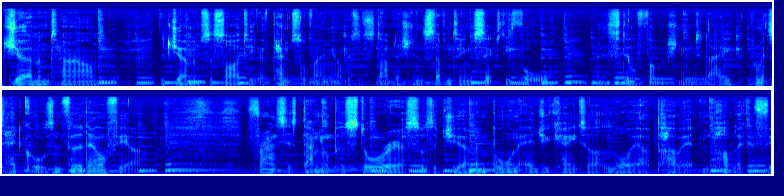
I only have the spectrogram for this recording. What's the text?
Germantown. The German Society of Pennsylvania was established in 1764 and is still functioning today from its headquarters in Philadelphia. Francis Daniel Pastorius was a German born educator, lawyer, poet, and public official.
